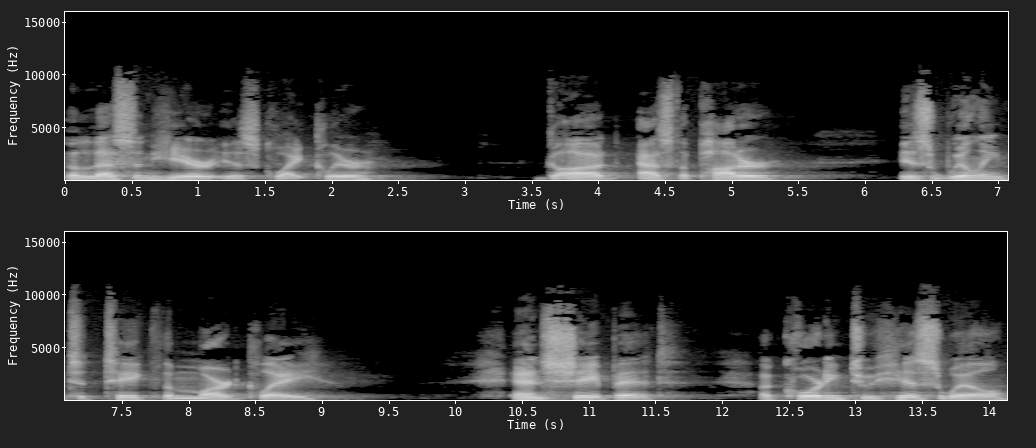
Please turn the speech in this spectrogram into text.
The lesson here is quite clear. God, as the potter, is willing to take the marred clay and shape it according to his will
